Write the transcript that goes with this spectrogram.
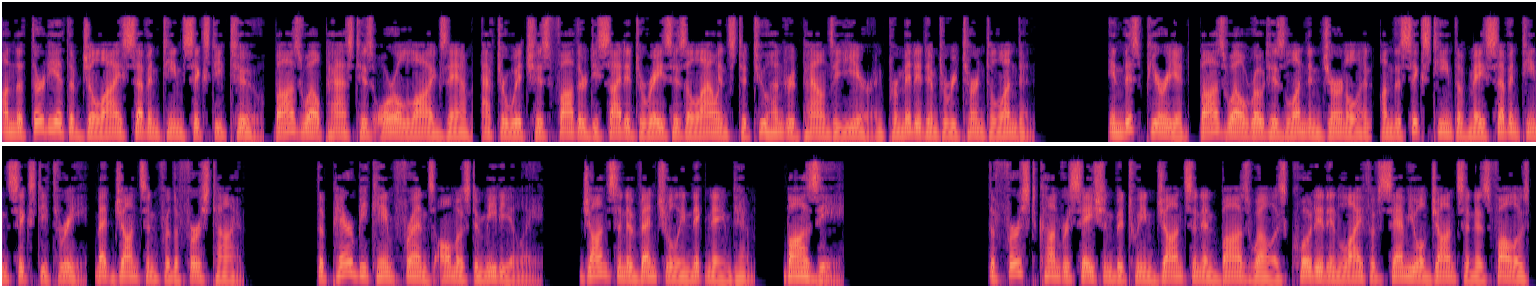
On 30 July 1762, Boswell passed his oral law exam, after which his father decided to raise his allowance to £200 a year and permitted him to return to London. In this period, Boswell wrote his London Journal and, on 16 May 1763, met Johnson for the first time. The pair became friends almost immediately. Johnson eventually nicknamed him, Bossie. The first conversation between Johnson and Boswell is quoted in Life of Samuel Johnson as follows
